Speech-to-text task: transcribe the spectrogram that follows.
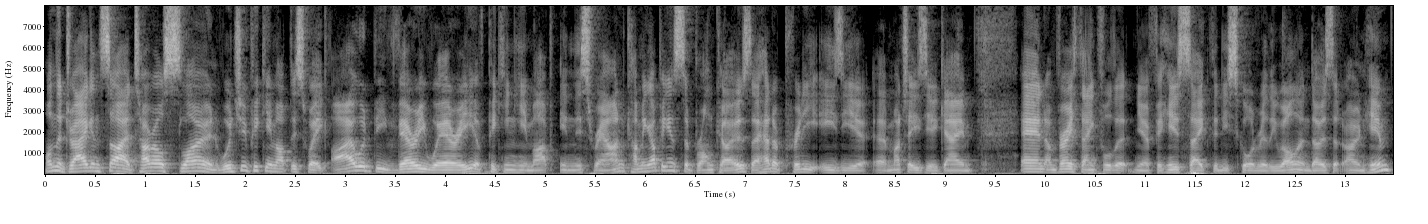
On the Dragon side, Tyrell Sloan, would you pick him up this week? I would be very wary of picking him up in this round. Coming up against the Broncos, they had a pretty easier, uh, much easier game. And I'm very thankful that, you know, for his sake, that he scored really well and those that own him.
